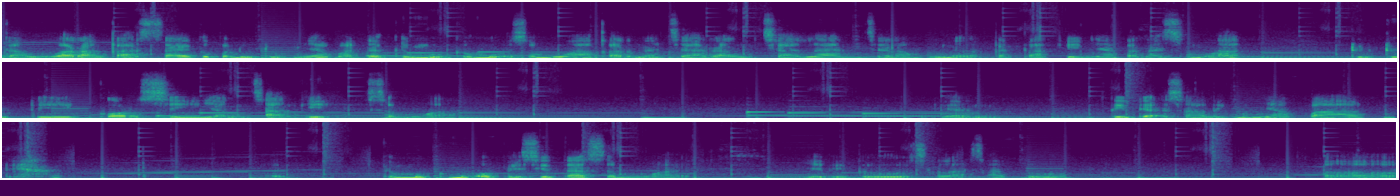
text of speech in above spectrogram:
Kalau luar angkasa itu penduduknya pada gemuk-gemuk semua karena jarang jalan, jarang menggunakan kakinya karena semua duduk di kursi yang canggih semua. Kemudian tidak saling menyapa, gemuk-gemuk obesitas semua jadi itu salah satu uh,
